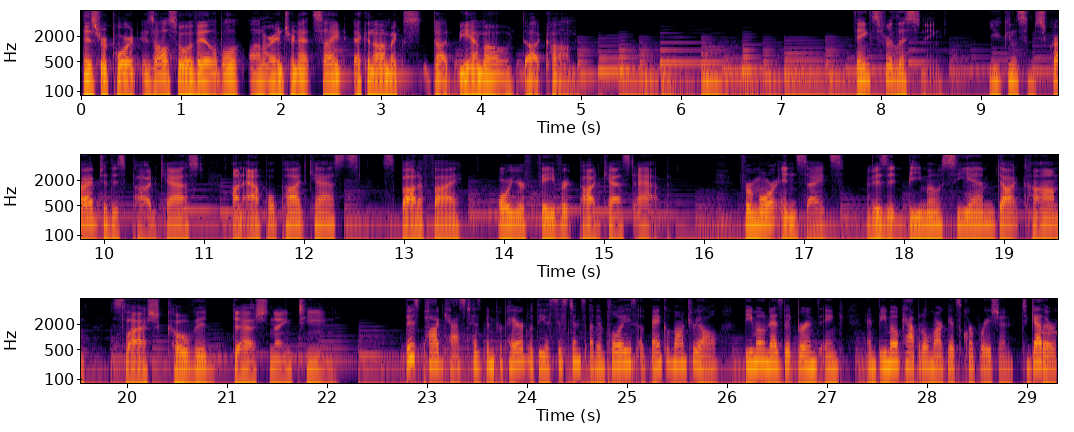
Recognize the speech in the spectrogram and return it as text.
This report is also available on our internet site economics.bmo.com. Thanks for listening. You can subscribe to this podcast on Apple Podcasts, Spotify, or your favorite podcast app. For more insights, visit bmocm.com slash COVID-19. This podcast has been prepared with the assistance of employees of Bank of Montreal, BMO Nesbitt Burns Inc., and BMO Capital Markets Corporation. Together,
